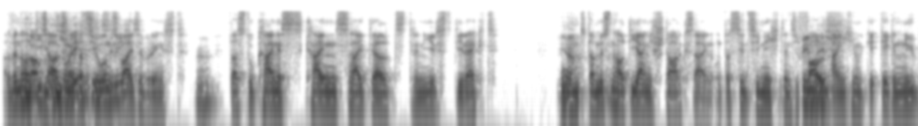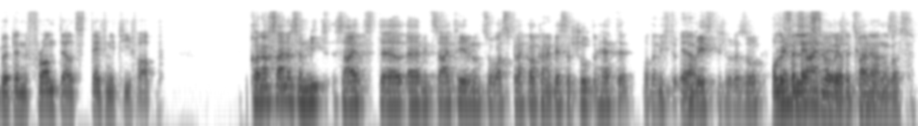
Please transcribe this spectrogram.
Also wenn du halt Nach diese Argumentationsweise bringst, Ja. dass du keines, keinen Side-Delt trainierst direkt Ja. und da müssen halt die eigentlich stark sein und das sind sie nicht, denn sie Finde fallen ich. eigentlich ge- gegenüber den Front-Delts definitiv ab. Kann auch sein, dass er mit, Seit, äh, mit Seitheben und sowas vielleicht gar keine bessere Schulter hätte oder nicht Ja. unwesentlich oder so. Oder Könnte verletzt sein, wäre oder keine Ahnung das. was.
